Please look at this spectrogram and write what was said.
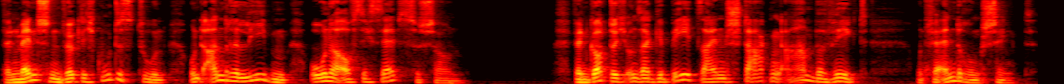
Wenn Menschen wirklich Gutes tun und andere lieben, ohne auf sich selbst zu schauen. Wenn Gott durch unser Gebet seinen starken Arm bewegt und Veränderung schenkt.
